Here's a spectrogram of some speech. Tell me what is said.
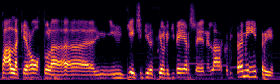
palla che rotola uh, in dieci direzioni diverse nell'arco di tre metri.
